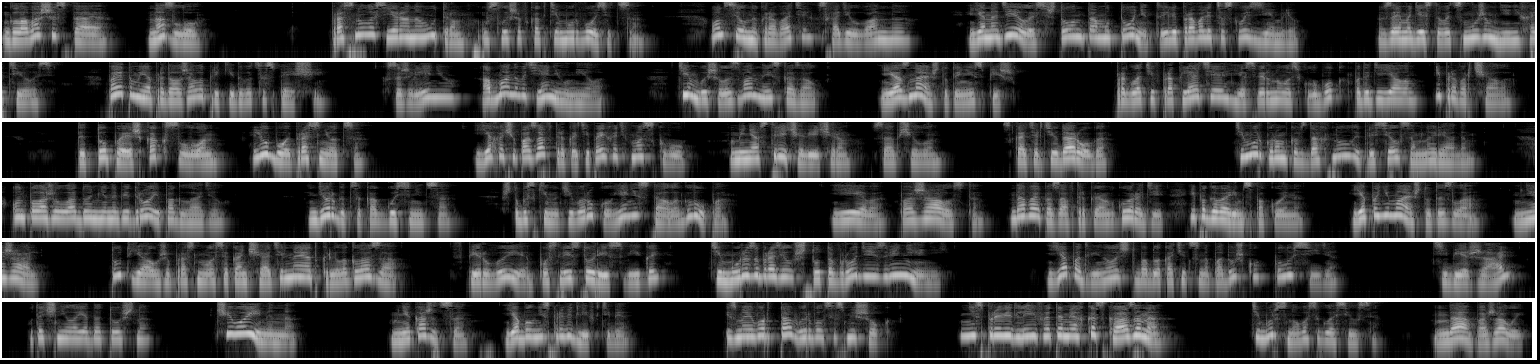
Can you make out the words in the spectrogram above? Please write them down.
Глава шестая. Назло. Проснулась я рано утром, услышав, как Тимур возится. Он сел на кровати, сходил в ванную. Я надеялась, что он там утонет или провалится сквозь землю. Взаимодействовать с мужем мне не хотелось, поэтому я продолжала прикидываться спящей. К сожалению, обманывать я не умела. Тим вышел из ванны и сказал, «Я знаю, что ты не спишь. Проглотив проклятие, я свернулась в клубок под одеялом и проворчала. «Ты топаешь, как слон. Любой проснется». «Я хочу позавтракать и поехать в Москву. У меня встреча вечером», — сообщил он. «С катертью дорога». Тимур громко вздохнул и присел со мной рядом. Он положил ладонь мне на бедро и погладил. Дергаться, как гусеница. Чтобы скинуть его руку, я не стала, глупо. «Ева, пожалуйста», Давай позавтракаем в городе и поговорим спокойно. Я понимаю, что ты зла. Мне жаль. Тут я уже проснулась окончательно и открыла глаза. Впервые после истории с Викой Тимур изобразил что-то вроде извинений. Я подвинулась, чтобы облокотиться на подушку, полусидя. «Тебе жаль?» — уточнила я дотошно. «Чего именно?» «Мне кажется, я был несправедлив к тебе». Из моего рта вырвался смешок. «Несправедлив, это мягко сказано!» Тимур снова согласился. «Да, пожалуй.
